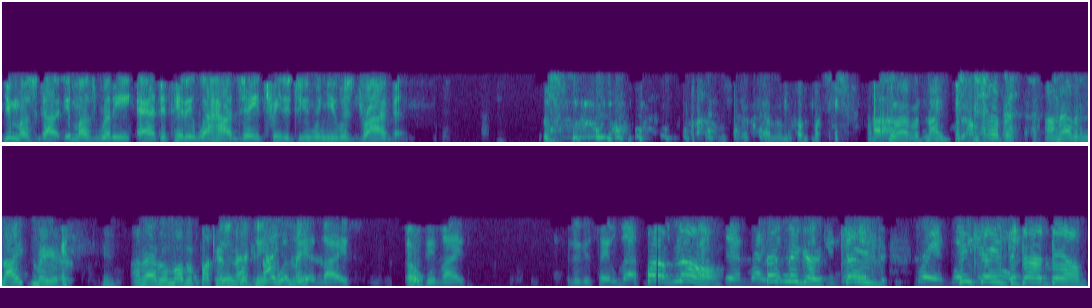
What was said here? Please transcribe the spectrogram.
you must got, you must really agitated with how Jay treated you when you was driving. I'm still having night. I'm having, I'm having nightmares. I'm having motherfucking Was, was, ni- he, was he nightmares. a nice? Was he nice? Did he say left? Fuck no. Right. That what nigga fuck you doing? changed. Fred, he you changed the goddamn.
